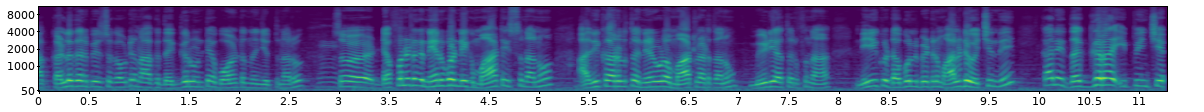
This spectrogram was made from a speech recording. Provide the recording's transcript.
నాకు కళ్ళు కనిపిస్తుంది కాబట్టి నాకు దగ్గర ఉంటే బాగుంటుందని చెప్తున్నారు సో డెఫినెట్గా నేను కూడా నీకు మాట ఇస్తున్నాను అధికారులతో నేను కూడా మాట్లాడతాను మీడియా తరఫున నీకు డబుల్ బెడ్రూమ్ ఆల్రెడీ వచ్చింది కానీ దగ్గర ఇప్పించే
